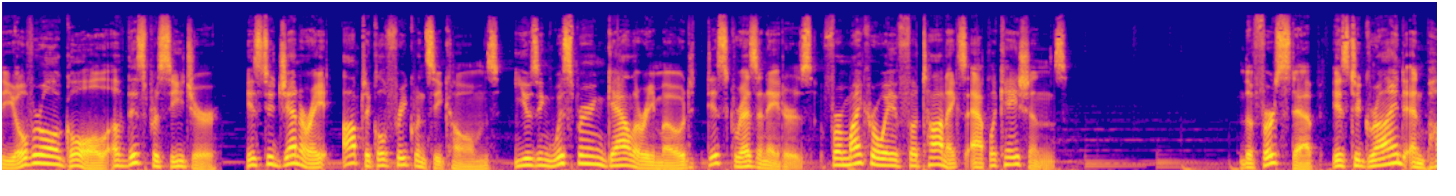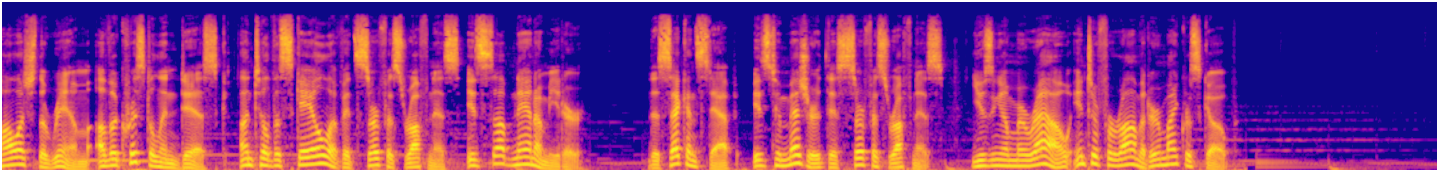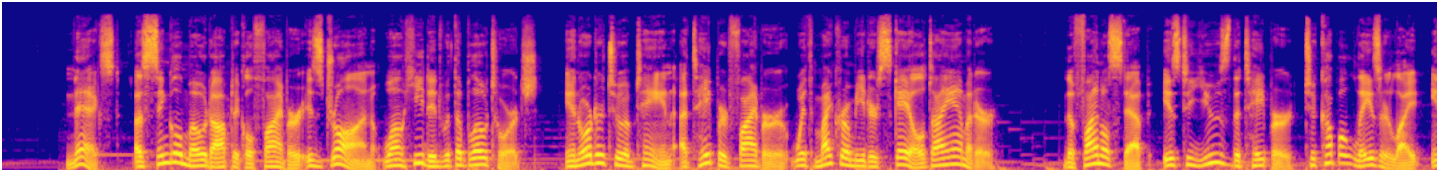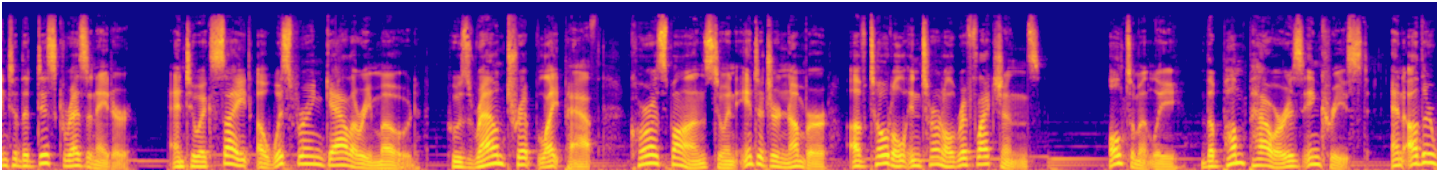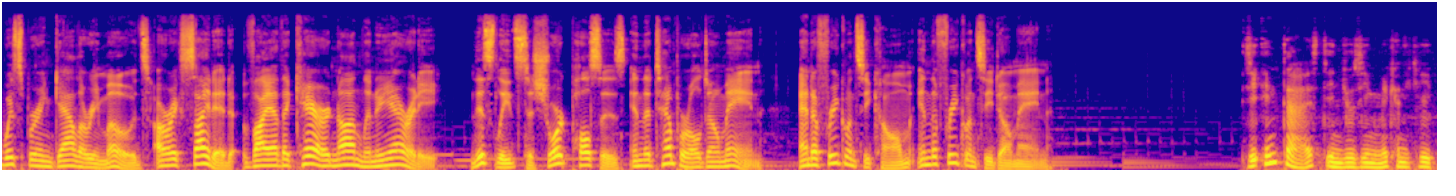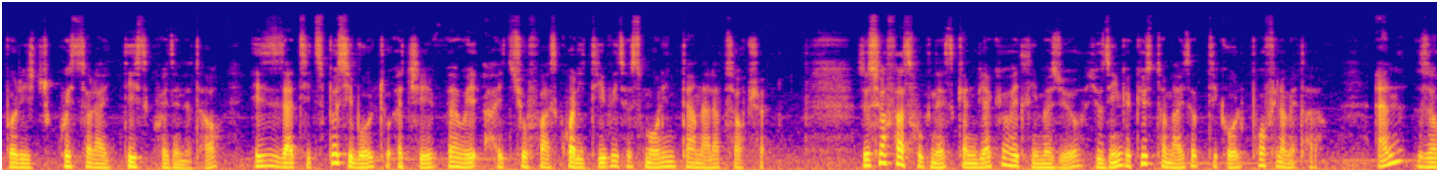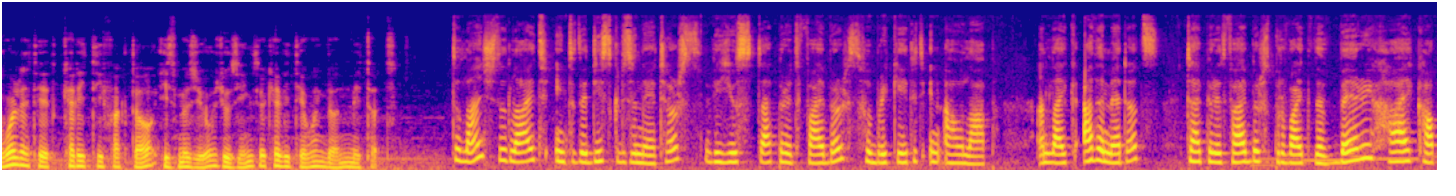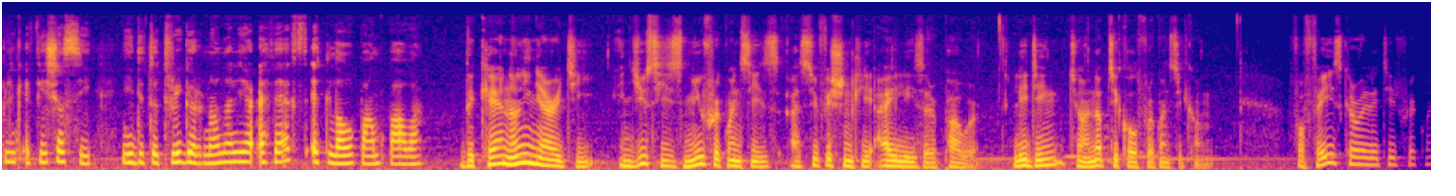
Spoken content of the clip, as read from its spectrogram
The overall goal of this procedure is to generate optical frequency combs using Whispering Gallery mode disc resonators for microwave photonics applications. The first step is to grind and polish the rim of a crystalline disc until the scale of its surface roughness is sub-nanometer. The second step is to measure this surface roughness using a Mirau interferometer microscope. Next, a single-mode optical fiber is drawn while heated with a blowtorch in order to obtain a tapered fiber with micrometer scale diameter. The final step is to use the taper to couple laser light into the disc resonator and to excite a whispering gallery mode whose round-trip light path corresponds to an integer number of total internal reflections. Ultimately, the pump power is increased and other Whispering Gallery modes are excited via the Kerr nonlinearity. This leads to short pulses in the temporal domain and a frequency comb in the frequency domain. The interest in using mechanically polished crystalline disk resonator is that it's possible to achieve very high surface quality with a small internal absorption. The surface roughness can be accurately measured using a customized optical profilometer and the related quality factor is measured using the cavity ring-down method. To launch the light into the disc resonators, we use tapered fibers fabricated in our lab. Unlike other methods, tapered fibers provide the very high coupling efficiency needed to trigger nonlinear effects at low pump power. The Kerr nonlinearity induces new frequencies at sufficiently high laser power, leading to an optical frequency comb. For phase correlated frequency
